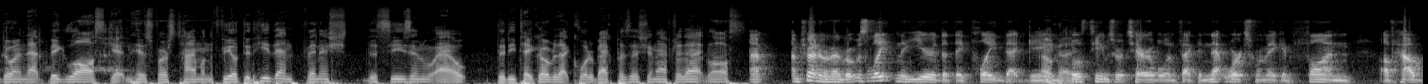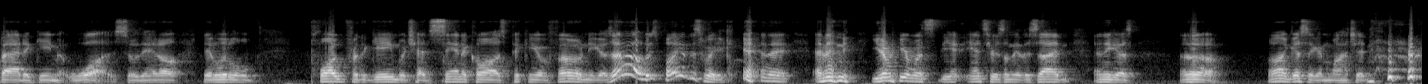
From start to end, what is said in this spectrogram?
during that big loss, getting his first time on the field. Did he then finish the season out? Did he take over that quarterback position after that loss? I'm, I'm trying to remember. It was late in the year that they played that game. Okay. Both teams were terrible. In fact, the networks were making fun of how bad a game it was. So they had a they had a little plug for the game which had Santa Claus picking up a phone. And he goes, "Oh, who's playing this week?" and then and then you don't hear what the answer is on the other side. And then he goes, "Oh, well, I guess I can watch it."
